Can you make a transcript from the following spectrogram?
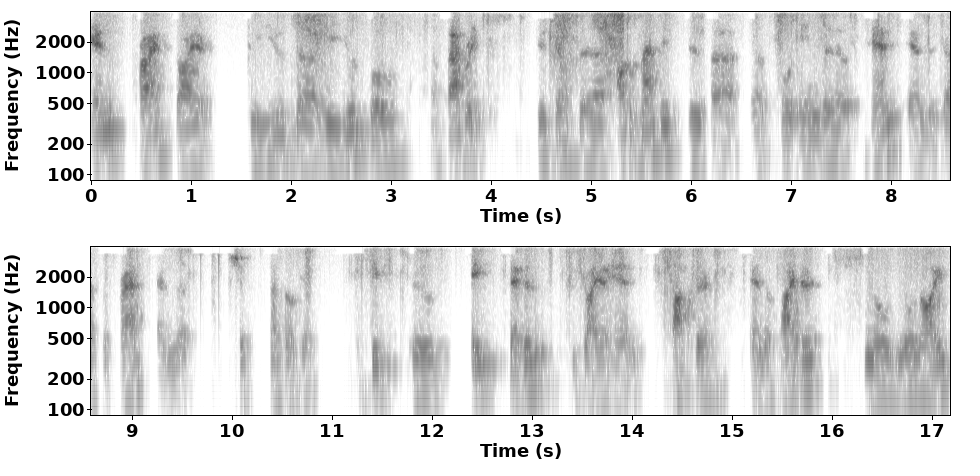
hand press dryer to use uh, reusable uh, fabric to just uh, automatic to uh, uh, put in the hand and just press and uh, ship. That's okay. Six to eight seconds to dry your hand. Faster and quieter, no no noise,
